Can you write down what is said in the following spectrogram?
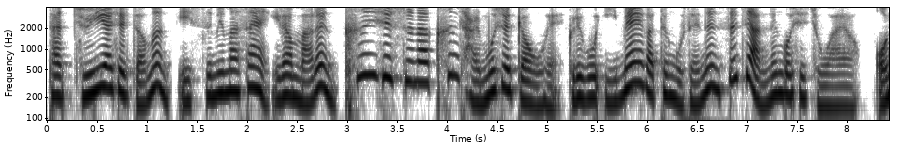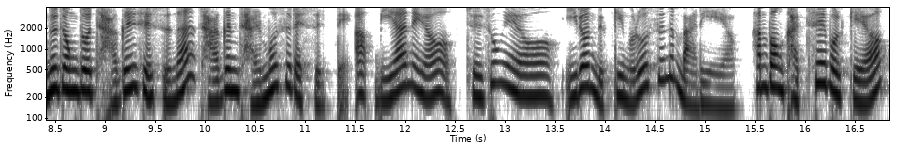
단 주의하실 점은 이 스미마센 이란 말은 큰 실수나 큰 잘못일 경우에 그리고 이메일 같은 곳에는 쓰지 않는 것이 좋아요. 어느 정도 작은 실수나 작은 잘못을 했을 때, 아, 미안해요, 죄송해요. 이런 느낌으로 쓰는 말이에요. 한번 같이 해볼게요.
